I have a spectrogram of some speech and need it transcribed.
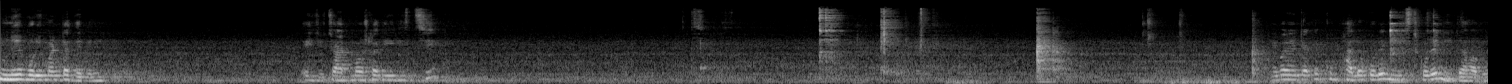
নুনের পরিমাণটা দেবেন। এই যে চাট মশলা দিয়ে দিচ্ছি। এবার এটাকে খুব ভালো করে মিক্সড করে নিতে হবে।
